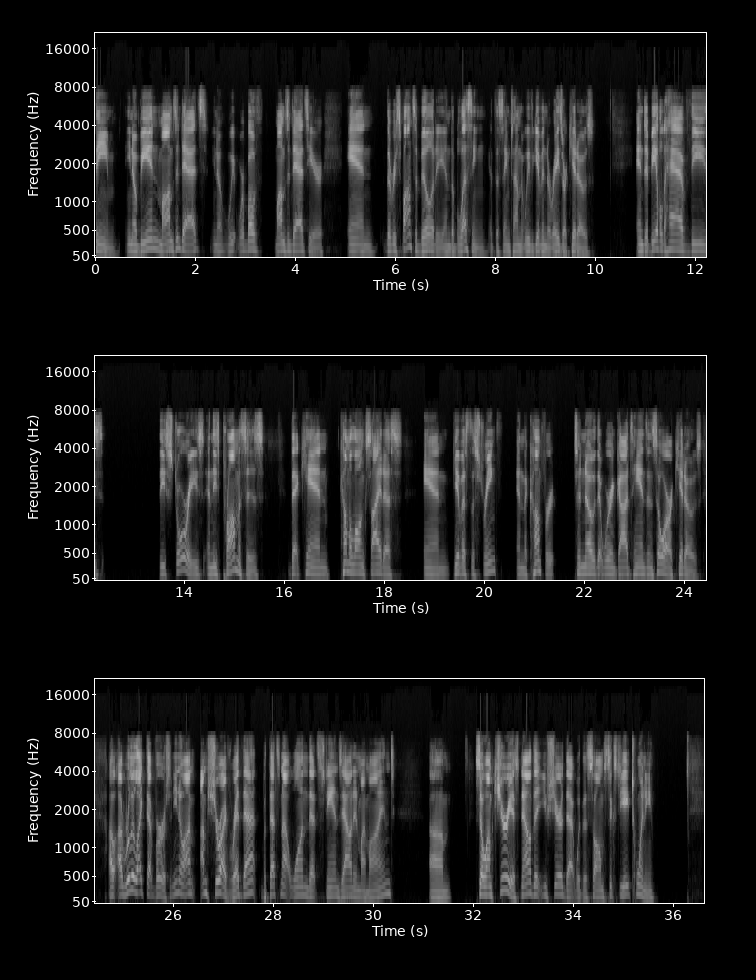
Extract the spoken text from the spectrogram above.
theme. You know, being moms and dads. You know, we, we're both moms and dads here, and the responsibility and the blessing at the same time that we've given to raise our kiddos, and to be able to have these these stories and these promises that can come alongside us and give us the strength and the comfort to know that we're in God's hands, and so are our kiddos. I, I, really like that verse, and you know, I'm I'm sure I've read that, but that's not one that stands out in my mind. Um, so I'm curious now that you've shared that with us, Psalm 68:20.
